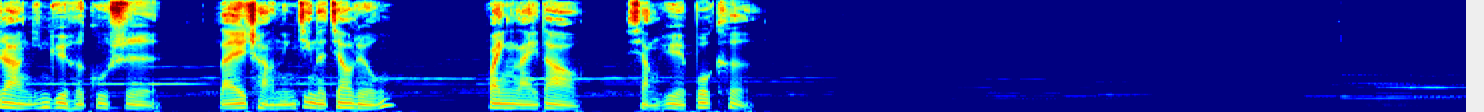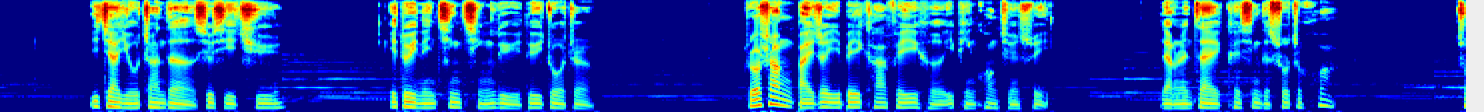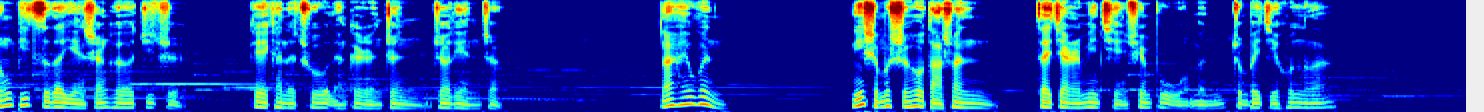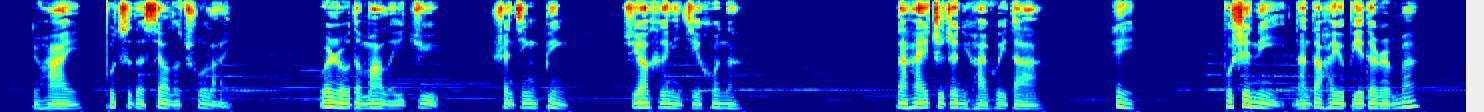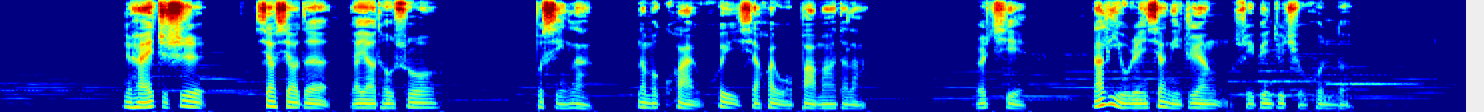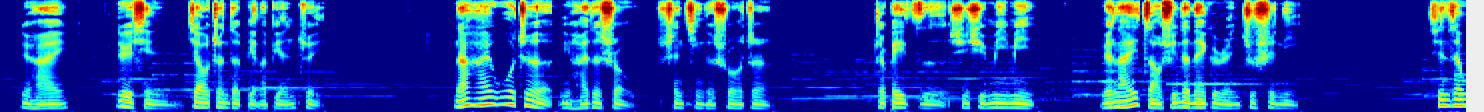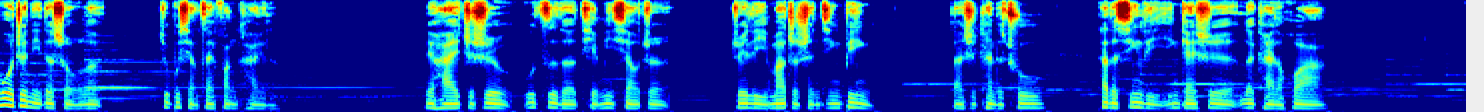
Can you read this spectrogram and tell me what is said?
让音乐和故事来一场宁静的交流。欢迎来到享乐播客。一家油站的休息区，一对年轻情侣对坐着，桌上摆着一杯咖啡和一瓶矿泉水，两人在开心地说着话。从彼此的眼神和举止，可以看得出两个人正热恋着。男孩问：“你什么时候打算在家人面前宣布我们准备结婚了啊？”女孩噗嗤地笑了出来，温柔地骂了一句：“神经病，谁要和你结婚呢？”男孩指着女孩回答：“嘿，不是你，难道还有别的人吗？”女孩只是笑笑的摇摇头说：“不行啦，那么快会吓坏我爸妈的啦。而且哪里有人像你这样随便就求婚的？”女孩略显较真的扁了扁嘴。男孩握着女孩的手，深情的说着：“这辈子寻寻觅觅，原来找寻的那个人就是你。现在握着你的手了。”就不想再放开了。女孩只是兀自的甜蜜笑着，嘴里骂着神经病，但是看得出她的心里应该是乐开了花。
